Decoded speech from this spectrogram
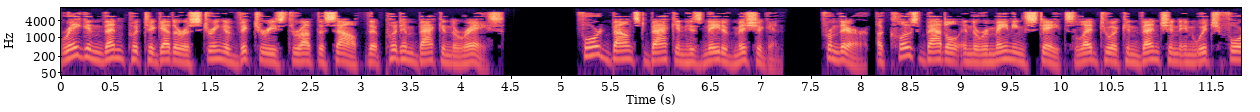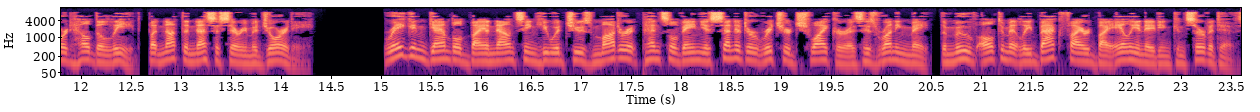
Reagan then put together a string of victories throughout the South that put him back in the race. Ford bounced back in his native Michigan. From there, a close battle in the remaining states led to a convention in which Ford held the lead, but not the necessary majority. Reagan gambled by announcing he would choose moderate Pennsylvania Senator Richard Schweiker as his running mate, the move ultimately backfired by alienating conservatives.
